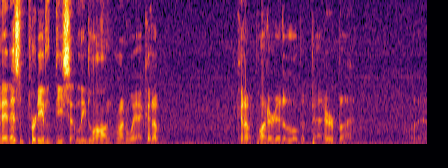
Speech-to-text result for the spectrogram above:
And it is a pretty decently long runway. I could have could have buttered it a little bit better, but whatever.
